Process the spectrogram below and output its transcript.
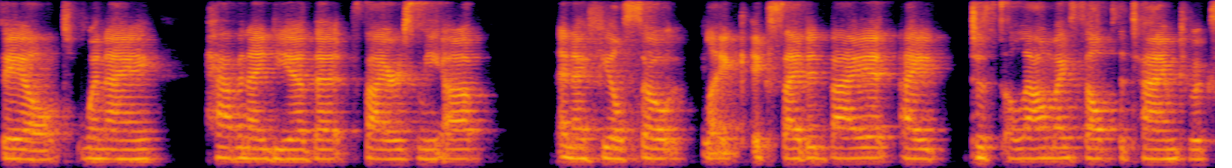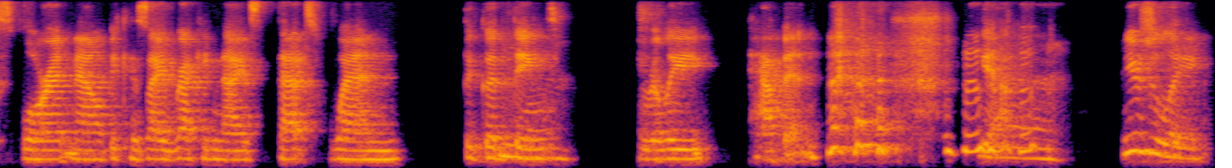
failed when I have an idea that fires me up and I feel so like excited by it. I just allow myself the time to explore it now because I recognize that's when the good mm. things really happen. yeah. yeah. Usually.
